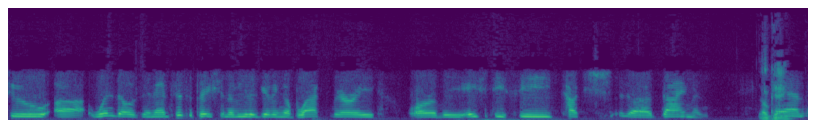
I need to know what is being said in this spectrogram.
to uh, Windows in anticipation of either getting a BlackBerry or the HTC Touch uh, Diamond. Okay. And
